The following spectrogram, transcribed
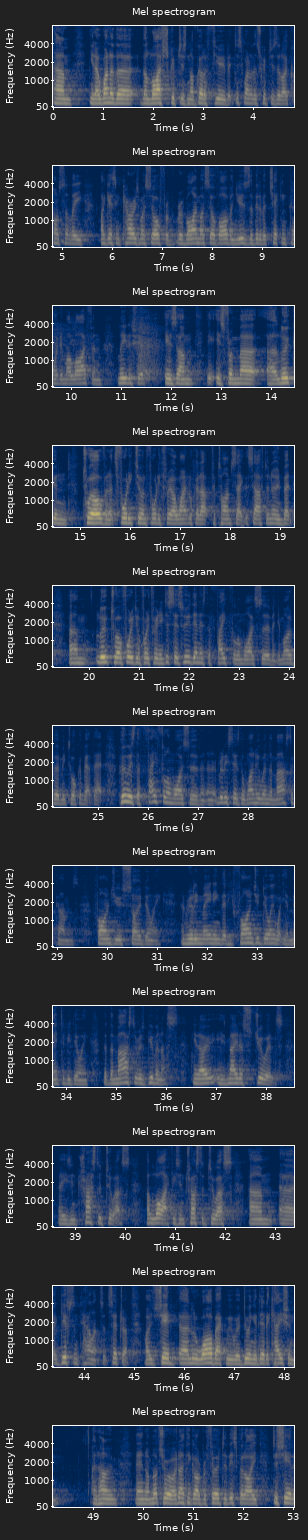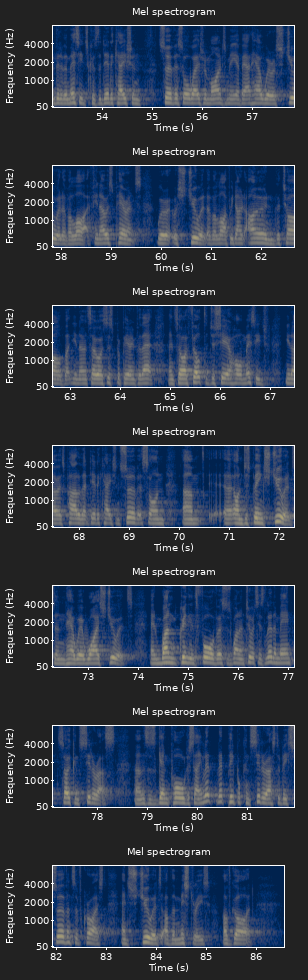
um, you know, one of the, the life scriptures, and I've got a few, but just one of the scriptures that I constantly, I guess, encourage myself, remind myself of, and use as a bit of a checking point in my life and leadership is, um, is from uh, uh, Luke and 12, and it's 42 and 43. I won't look it up for time's sake this afternoon, but um, Luke 12, 42 and 43, and he just says, Who then is the faithful and wise servant? You might have heard me talk about that. Who is the faithful and wise servant? And it really says, The one who, when the master comes, finds you so doing. And really meaning that he finds you doing what you're meant to be doing, that the master has given us. You know, he's made us stewards, he's entrusted to us a life. He's entrusted to us um, uh, gifts and talents, etc. I shared uh, a little while back, we were doing a dedication at home, and I'm not sure, I don't think I've referred to this, but I just shared a bit of a message because the dedication service always reminds me about how we're a steward of a life. You know, as parents, we're a steward of a life. We don't own the child, but, you know, and so I was just preparing for that. And so I felt to just share a whole message you know, as part of that dedication service on, um, uh, on just being stewards and how we're wise stewards. And 1 Corinthians 4, verses 1 and 2, it says, Let a man so consider us. Um, this is again Paul just saying, let, let people consider us to be servants of Christ and stewards of the mysteries of God.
